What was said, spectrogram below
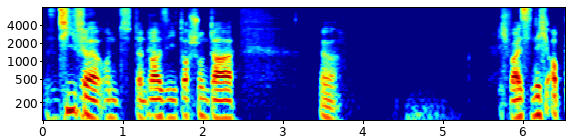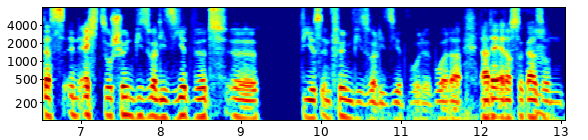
ist, tiefer ja. und dann ja. war sie doch schon da. Ja. Ich weiß nicht, ob das in echt so schön visualisiert wird, äh, wie es im Film visualisiert wurde, wo er da, da hatte er doch sogar mhm. so ein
